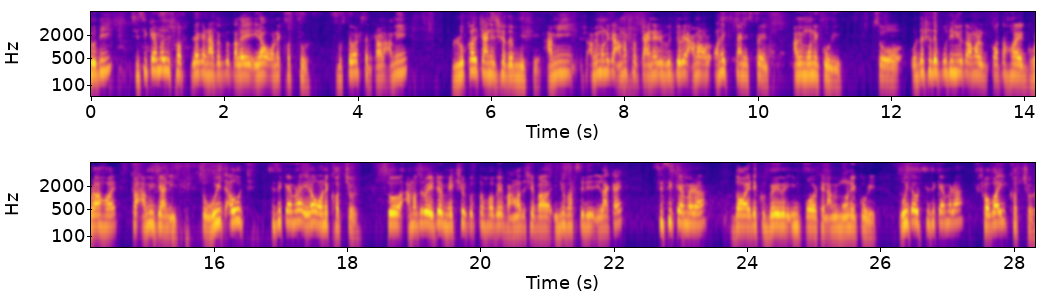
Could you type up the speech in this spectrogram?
যদি সিসি ক্যামেরা যদি সব জায়গায় না থাকতো, তাহলে এরাও অনেক খচ্চর। বুঝতে পারছেন? কারণ আমি লোকাল চাইনিজের সাথে মিশি। আমি আমি মনে করি আমার সব চাইনার ভিতরে আমার অনেক চাইনিজ ফ্রেন্ড আমি মনে করি। সো ওদের সাথে প্রতিনিয়ত আমার কথা হয়, ঘোরা হয় তো আমি জানি। সো উইথআউট সিসি ক্যামেরা এরাও অনেক খচ্চর। সো আমাদেরও এটা মেকশিওর করতে হবে বাংলাদেশে বা ইউনিভার্সিটি এলাকায়। সিসি ক্যামেরা দেওয়া এটা খুব ভেরি ভেরি ইম্পর্টেন্ট আমি মনে করি। উইথআউট সিসি ক্যামেরা সবাই খচ্চর।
